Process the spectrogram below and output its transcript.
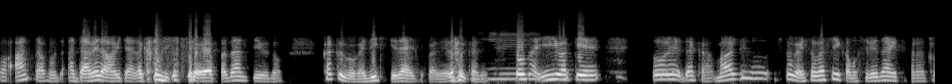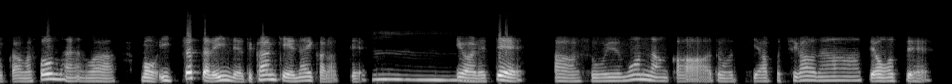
もうあんたもあダメだわみたいな感じだったよ。やっぱなんていうの、覚悟ができてないとかね、なんかね、ねそんな言い訳、それ、なんか周りの人が忙しいかもしれないからとか、まあそんなんはもう言っちゃったらいいんだよって関係ないからってうん言われて、ああ、そういうもんなんかと思って、やっぱ違うなーって思って、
